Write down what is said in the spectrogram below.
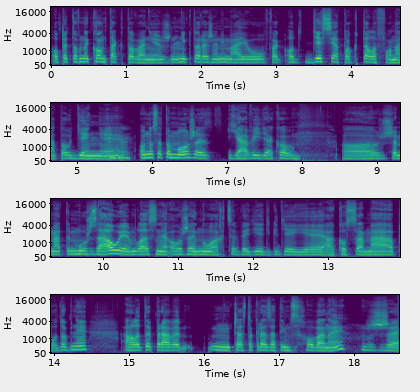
opätovné kontaktovanie. Niektoré ženy majú fakt od desiatok telefonátov denne. Mm-hmm. Ono sa to môže javiť ako že má ten muž záujem vlastne o ženu a chce vedieť, kde je, ako sa má a podobne. Ale to je práve mm, častokrát za tým schované, že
